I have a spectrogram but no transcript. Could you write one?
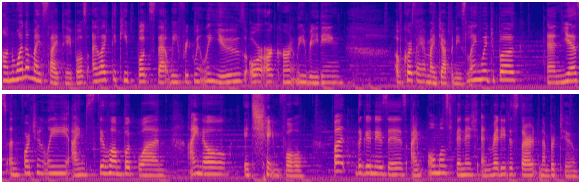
On one of my side tables, I like to keep books that we frequently use or are currently reading. Of course, I have my Japanese language book, and yes, unfortunately, I'm still on book one. I know it's shameful, but the good news is I'm almost finished and ready to start number two.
